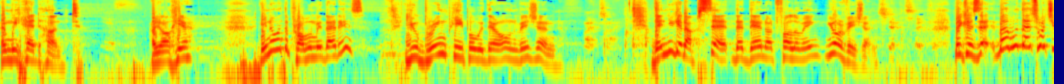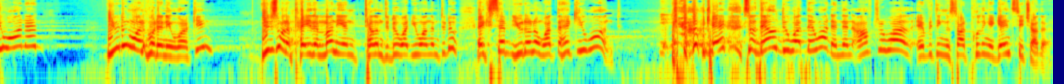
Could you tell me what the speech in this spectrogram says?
and we headhunt. Yes. Are you all here? You know what the problem with that is? You bring people with their own vision. Then you get upset that they're not following your vision. Because that, but that's what you wanted. You didn't want to put any work in. You just want to pay them money and tell them to do what you want them to do. Except you don't know what the heck you want. okay? So they'll do what they want. And then after a while, everything will start pulling against each other.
